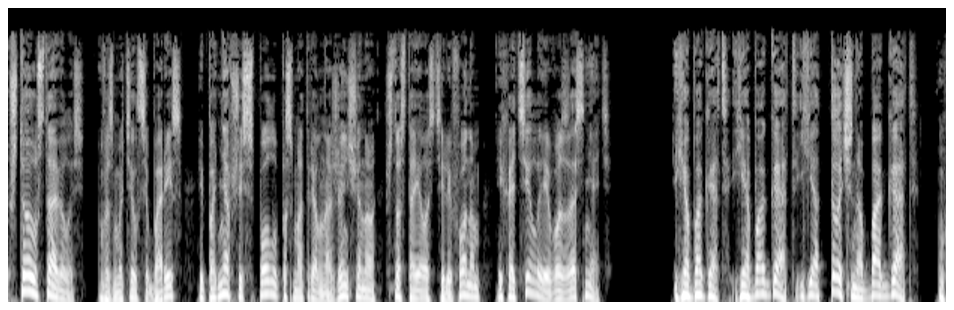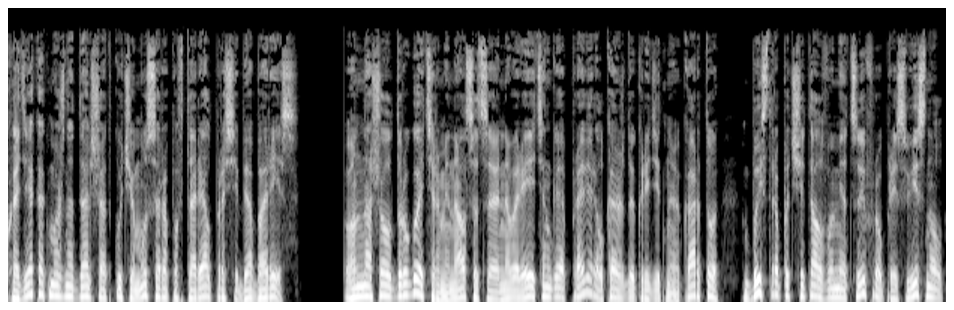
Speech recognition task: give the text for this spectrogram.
«Что уставилось?» – возмутился Борис и, поднявшись с полу, посмотрел на женщину, что стояла с телефоном и хотела его заснять. «Я богат, я богат, я точно богат!» Уходя как можно дальше от кучи мусора, повторял про себя Борис. Он нашел другой терминал социального рейтинга, проверил каждую кредитную карту, быстро подсчитал в уме цифру, присвистнул,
